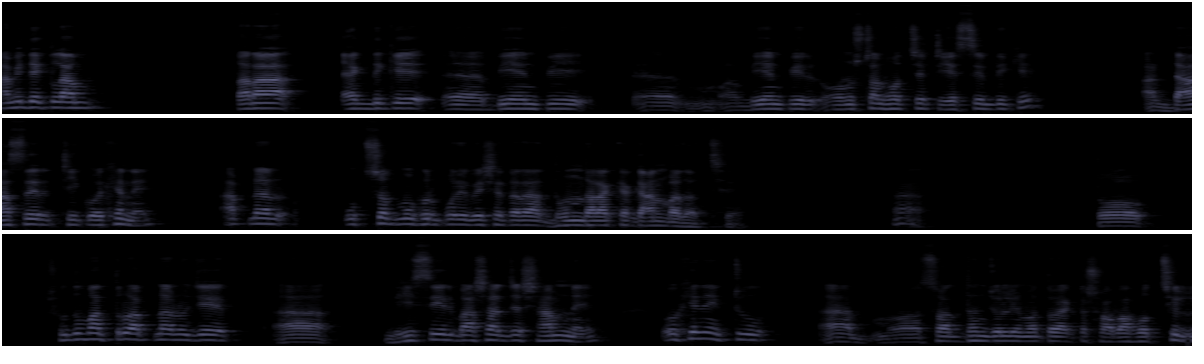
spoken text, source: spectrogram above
আমি দেখলাম তারা একদিকে বিএনপি বিএনপির অনুষ্ঠান হচ্ছে টিএসসির দিকে, আর ডান্সের ঠিক ওইখানে আপনার উৎসব মুখর পরিবেশে তারা ধুমধারাক্কা গান বাজাচ্ছে। হ্যাঁ? তো শুধুমাত্র আপনার ওই যে ভিসির বাসার যে সামনে ওখানে একটু শ্রদ্ধাঞ্জলির মতো একটা সভা হচ্ছিল।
